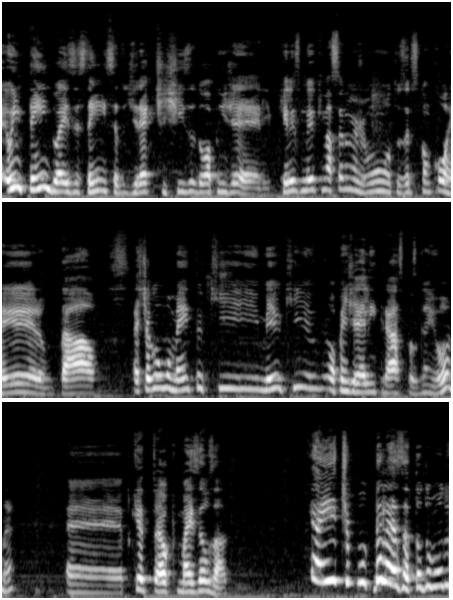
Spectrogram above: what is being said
eu entendo a existência do DirectX e do OpenGL, porque eles meio que nasceram juntos, eles concorreram tal. Aí chegou um momento que meio que o OpenGL, entre aspas, ganhou, né? É, porque é o que mais é usado. E aí, tipo, beleza, todo mundo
